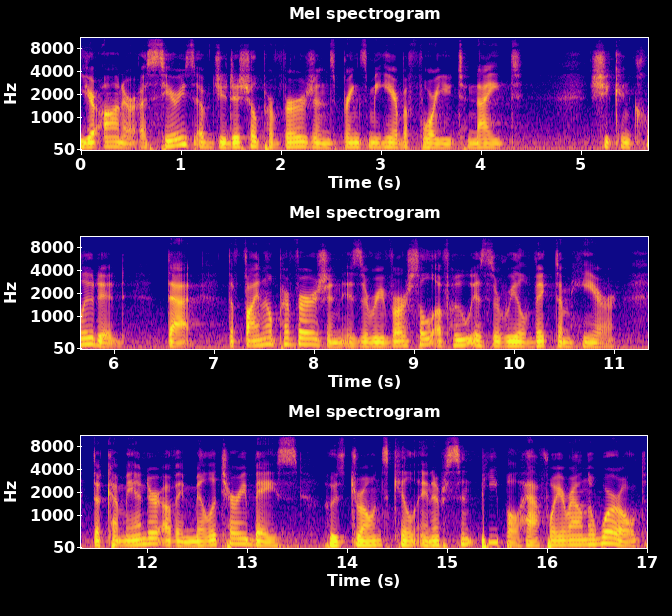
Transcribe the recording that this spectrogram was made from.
your Honor, a series of judicial perversions brings me here before you tonight. She concluded that the final perversion is the reversal of who is the real victim here the commander of a military base whose drones kill innocent people halfway around the world,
